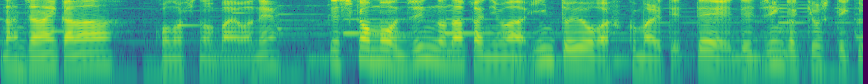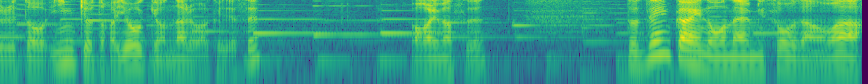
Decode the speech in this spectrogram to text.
なんじゃないかな。この人の場合はね。でしかも腎の中には陰と陽が含まれててで腎が虚してくると陰虚とか陽虚になるわけです。わかります？と前回のお悩み相談は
